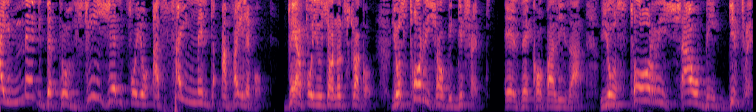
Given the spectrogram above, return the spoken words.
I made the provision for your assignment available. Therefore, you shall not struggle. Your story shall be different. Ezekobaliza. Your story shall be different.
